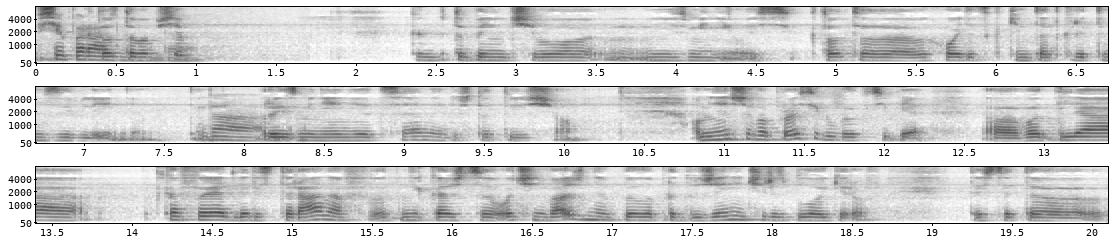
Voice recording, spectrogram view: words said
Все по-разному, Кто-то вообще да. Как будто бы ничего не изменилось. Кто-то выходит с каким-то открытым заявлением да. про изменение цены или что-то еще. А у меня еще вопросик был к тебе. А, вот для кафе, для ресторанов, вот, мне кажется, очень важно было продвижение через блогеров. То есть это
